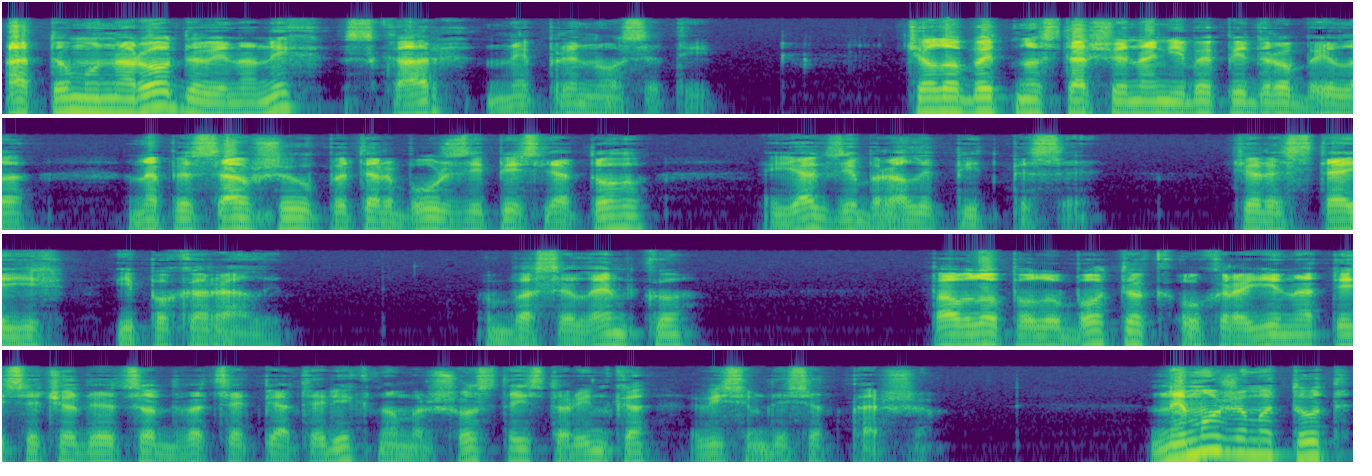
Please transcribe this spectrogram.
а тому народові на них скарг не приносити. Чолобитну старшина ніби підробила, написавши у Петербурзі після того, як зібрали підписи. Через те їх і покарали. Василенко Павло Полуботок, Україна, 1925 рік, номер 6, сторінка 81. Не можемо тут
